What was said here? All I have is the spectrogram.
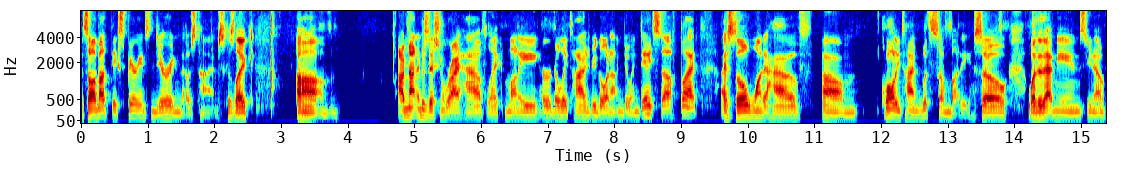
It's all about the experience during those times because like um I'm not in a position where I have like money or really time to be going out and doing date stuff, but I still want to have um, quality time with somebody. So whether that means you know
